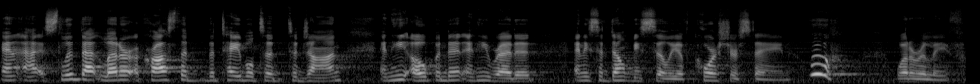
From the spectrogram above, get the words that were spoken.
and I slid that letter across the, the table to, to John, and he opened it and he read it, and he said, Don't be silly. Of course you're staying. Whew, what a relief.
